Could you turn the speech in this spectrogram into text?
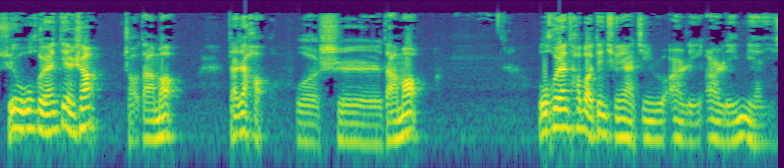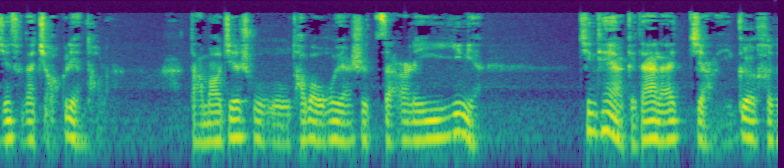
学无会员电商找大猫，大家好，我是大猫。无会员淘宝店群呀，进入二零二零年已经存在九个年头了。大猫接触淘宝无会员是在二零一一年。今天呀，给大家来讲一个很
